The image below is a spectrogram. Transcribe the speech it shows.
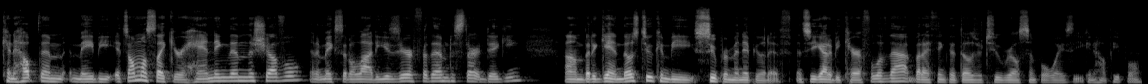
can help them maybe it's almost like you're handing them the shovel and it makes it a lot easier for them to start digging um, but again those two can be super manipulative and so you got to be careful of that but i think that those are two real simple ways that you can help people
